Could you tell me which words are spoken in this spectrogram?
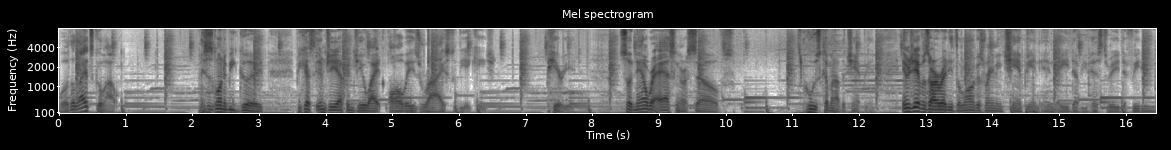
Will the lights go out? This is going to be good because MJF and Jay White always rise to the occasion. Period. So now we're asking ourselves who's coming out the champion? MJF is already the longest reigning champion in AEW history, defeating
